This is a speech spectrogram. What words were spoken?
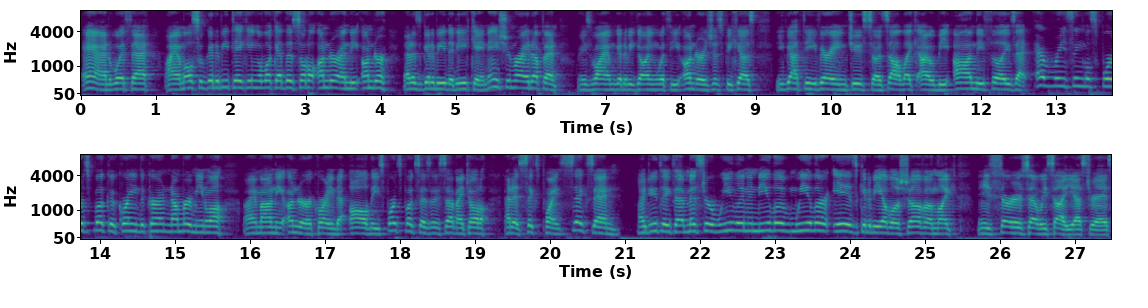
And with that, I am also going to be taking a look at this total under, and the under that is going to be the DK Nation write up. And reason why I'm going to be going with the under is just because you've got the varying juice. So it's not like I would be on the Phillies at every single sports book according to the current number. Meanwhile, I'm on the under according to all the sports books as I set my total at a 6.6. And I do think that Mr. Whelan and Dylan Wheeler is going to be able to shove unlike the starters that we saw yesterday.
